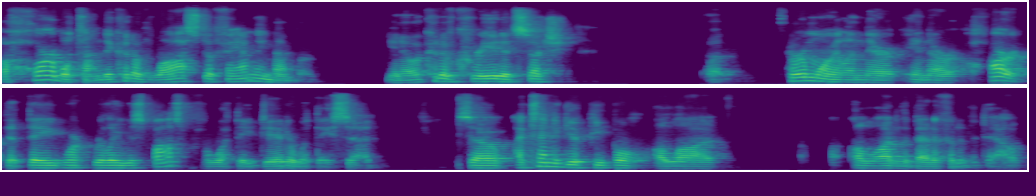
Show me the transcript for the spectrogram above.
a horrible time. They could have lost a family member. You know, it could have created such uh, turmoil in their in their heart that they weren't really responsible for what they did or what they said. So I tend to give people a lot a lot of the benefit of the doubt,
